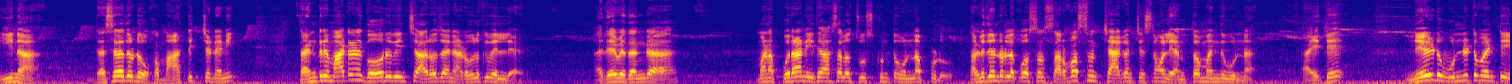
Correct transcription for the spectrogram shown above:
ఈయన దశరథుడు ఒక మాట ఇచ్చాడని తండ్రి మాటను గౌరవించి ఆ రోజు ఆయన అడవులకు వెళ్ళాడు. అదేవిధంగా మన పురాణ ఇతిహాసాలు చూసుకుంటూ ఉన్నప్పుడు తల్లిదండ్రుల కోసం సర్వస్వం త్యాగం చేసిన వాళ్ళు ఎంతోమంది ఉన్నారు. అయితే నేడు ఉన్నటువంటి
